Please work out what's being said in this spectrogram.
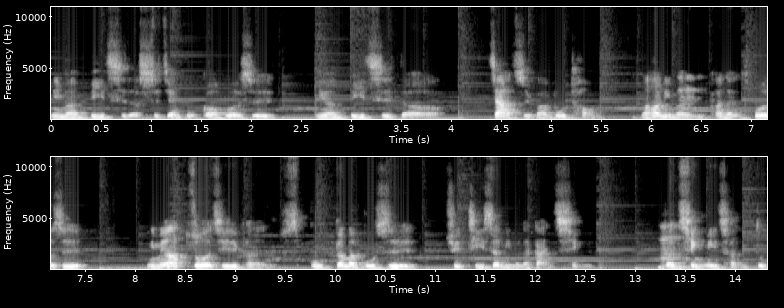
你们彼此的时间不够，或者是你们彼此的价值观不同，然后你们可能或者是你们要做，其实可能不根本不是去提升你们的感情的亲密程度，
